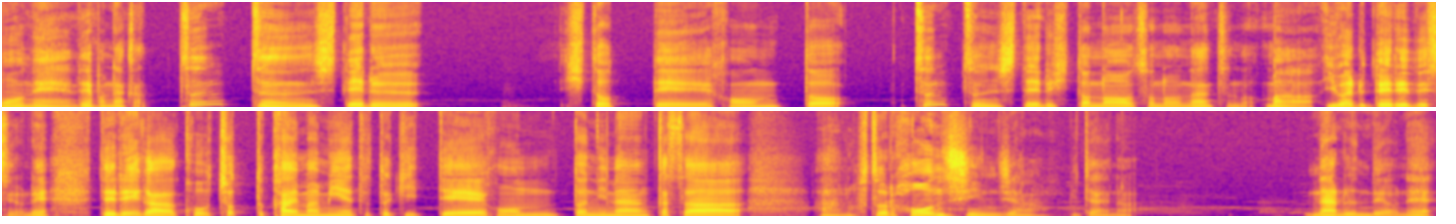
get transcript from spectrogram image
もうねでもなんかツンツンしてる人ってほんとツンツンしてる人のそのなんつうのまあいわゆるデレですよね。デレがこうちょっと垣間見えた時って本当になんかさあのそれ本心じゃんみたいななるんだよね。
